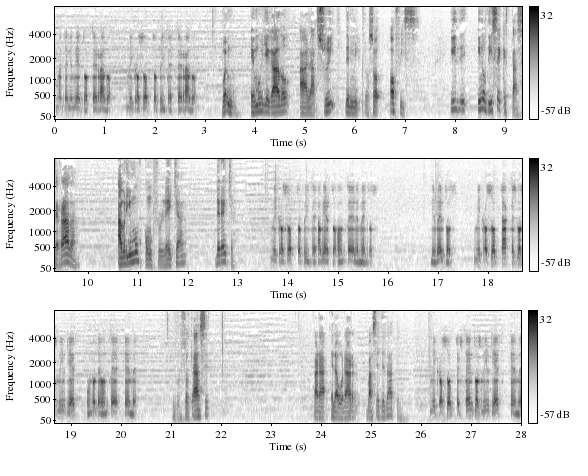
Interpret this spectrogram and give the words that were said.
Mantenimiento, cerrado. Microsoft Office, cerrado. Bueno, hemos llegado a la suite de Microsoft Office y, y nos dice que está cerrada. Abrimos con flecha derecha. Microsoft Office abierto 11 elementos. Nivel 2. Microsoft Access 2010, 1 de 11 M. Microsoft Access para elaborar bases de datos. Microsoft Excel 2010 M.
